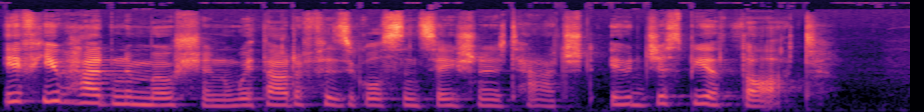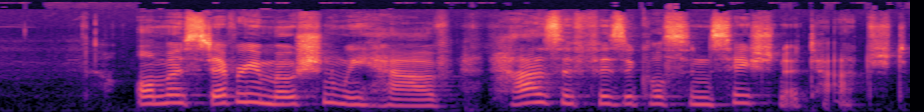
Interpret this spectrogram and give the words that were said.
if you had an emotion without a physical sensation attached, it would just be a thought. Almost every emotion we have has a physical sensation attached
